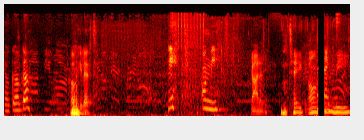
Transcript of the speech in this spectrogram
Go, go, go. oh, he left. Eh, on me. Got it. Take on Thank- me.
